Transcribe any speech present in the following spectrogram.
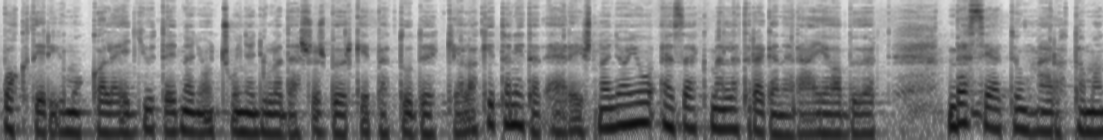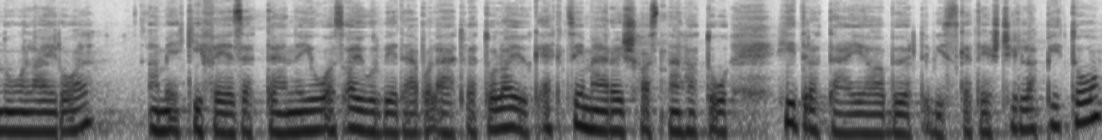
baktériumokkal együtt egy nagyon csúnya gyulladásos bőrképet tud kialakítani, tehát erre is nagyon jó, ezek mellett regenerálja a bőrt. Beszéltünk már a tamanóolajról, ami kifejezetten jó, az ajurvédából átvett olaj, ők ekcémára is használható, hidratálja a bőrt viszket csillapító,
